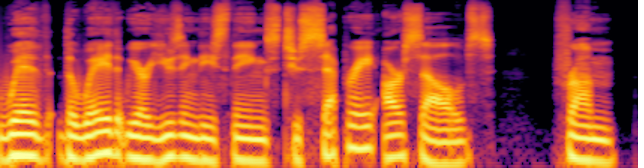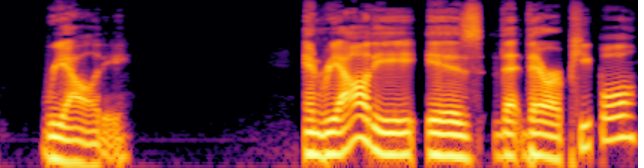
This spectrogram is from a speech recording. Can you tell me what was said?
with the way that we are using these things to separate ourselves from reality. And reality is that there are people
